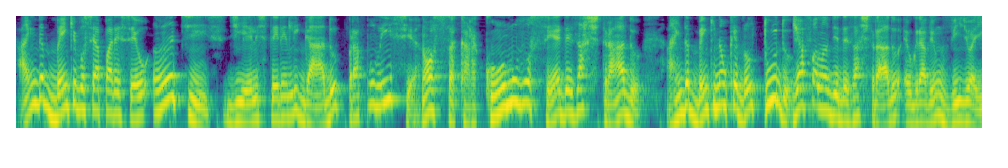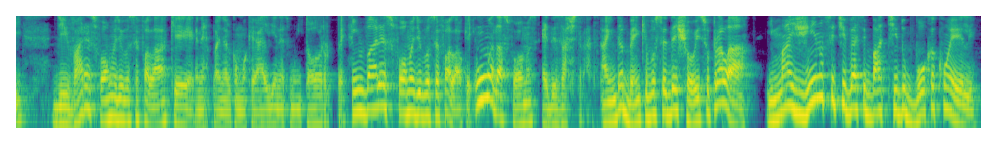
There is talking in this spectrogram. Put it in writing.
Ainda bem que você apareceu antes de eles terem ligado para a polícia. Nossa, cara, como você é desastrado. Ainda bem que não quebrou tudo. Já falando de desastrado, eu gravei um vídeo aí de várias formas de você falar que em espanhol como que alguém é muito torpe. Em várias formas de você falar, ok? Uma das formas é desastrado. Ainda bem que você deixou isso para lá. Imagina se tivesse batido boca com ele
